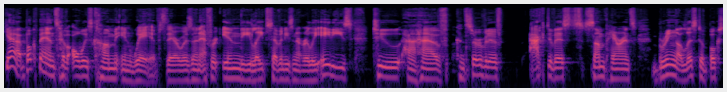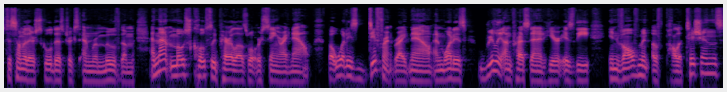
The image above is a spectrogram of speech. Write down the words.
Yeah, book bans have always come in waves. There was an effort in the late 70s and early 80s to uh, have conservative activists, some parents bring a list of books to some of their school districts and remove them. And that most closely parallels what we're seeing right now. But what is different right now and what is really unprecedented here is the involvement of politicians,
